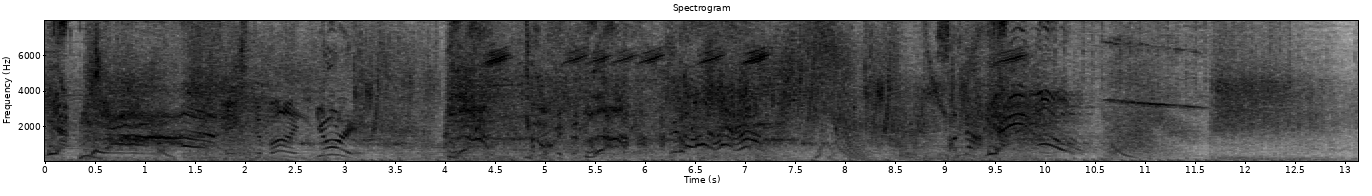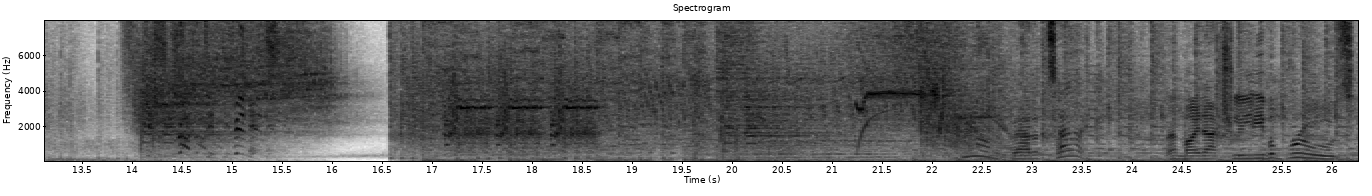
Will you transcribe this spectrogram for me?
Takes divine fury! Destructive finish! Not a bad attack. That might actually leave a bruise.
